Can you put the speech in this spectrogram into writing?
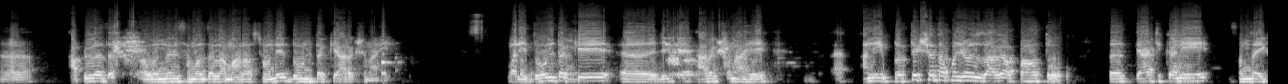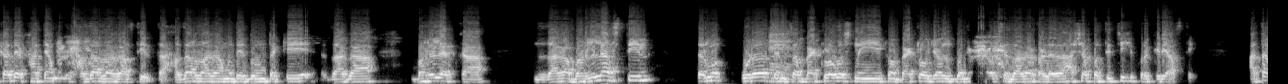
आपल्याला तर समाजाला महाराष्ट्रामध्ये दोन टक्के आरक्षण आहे. आणि दोन टक्के अं, जे काही आरक्षण आहे आणि प्रत्यक्षात आपण जेव्हा जागा पाहतो तर त्या ठिकाणी समजा एखाद्या खात्यामध्ये हजार जागा असतील तर हजार जागामध्ये दोन टक्के जागा भरलेल्या आहेत का? जागा भरलेल्या असतील तर मग पुढं त्यांचा बॅकलॉगच नाहीये किंवा बॅकलॉग ज्यावेळेस बनवल्या जागा काढल्या अशा पद्धतीची ही प्रक्रिया असते. आता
